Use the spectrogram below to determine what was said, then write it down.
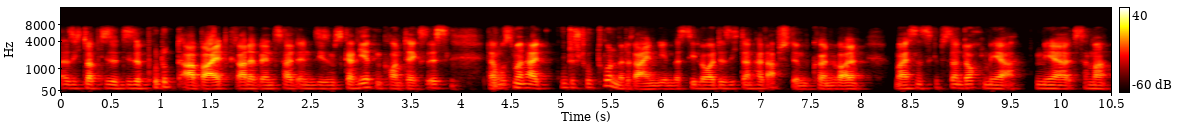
also ich glaube, diese, diese Produktarbeit, gerade wenn es halt in diesem skalierten Kontext ist, da muss man halt gute Strukturen mit reinnehmen, dass die Leute sich dann halt abstimmen können, weil meistens gibt es dann doch mehr, mehr, ich sag mal,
